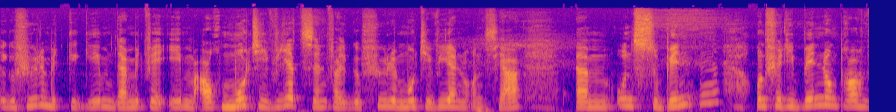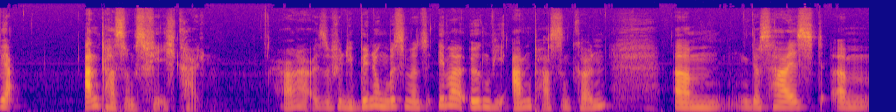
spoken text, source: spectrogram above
äh, Gefühle mitgegeben, damit wir eben auch motiviert sind, weil Gefühle motivieren uns ja, ähm, uns zu binden. Und für die Bindung brauchen wir Anpassungsfähigkeit. Ja, also für die Bindung müssen wir uns immer irgendwie anpassen können. Ähm, das heißt, ähm,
